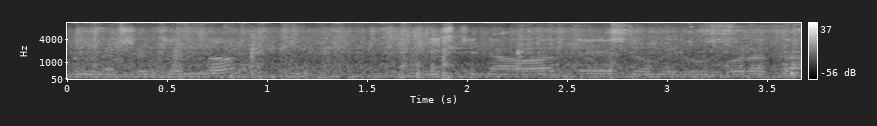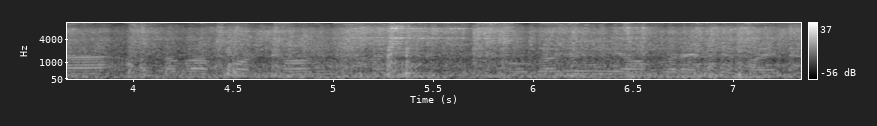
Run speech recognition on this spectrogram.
দুই মাসের জন্য। বৃষ্টি না হওয়াতে জমির উর্বরতা অথবা ফসল ওভাবে অঙ্গরাজ্য হয় না।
